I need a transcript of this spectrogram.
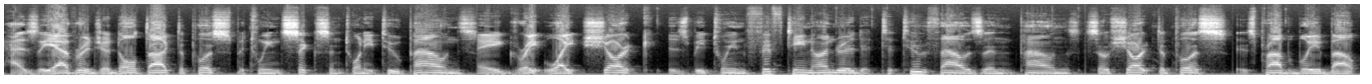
has the average adult octopus between 6 and 22 pounds. A great white shark is between 1500 to 2000 pounds. So Sharktopus is probably about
